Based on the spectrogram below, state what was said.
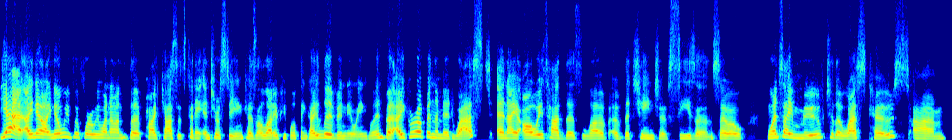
yeah, I know. I know we before we went on the podcast, it's kind of interesting because a lot of people think I live in New England, but I grew up in the Midwest and I always had this love of the change of season. So once I moved to the West Coast, um,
